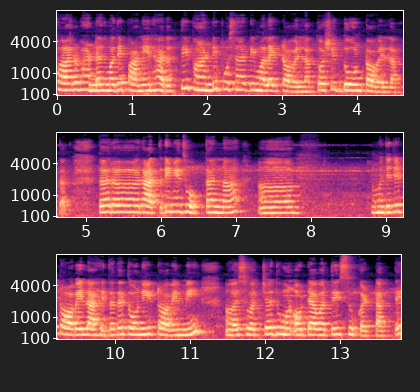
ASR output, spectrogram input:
फार भांड्यांमध्ये पाणी राहतं ती भांडी पुसण्यासाठी मला एक टॉवेल लागतो. अशी दोन टॉवेल लागतात. तर रात्री मी झोपताना म्हणजे जे टॉवेल आहे तर ते दोन्ही टॉवेल मी स्वच्छ धुवून ओट्यावरती सुकट टाकते.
